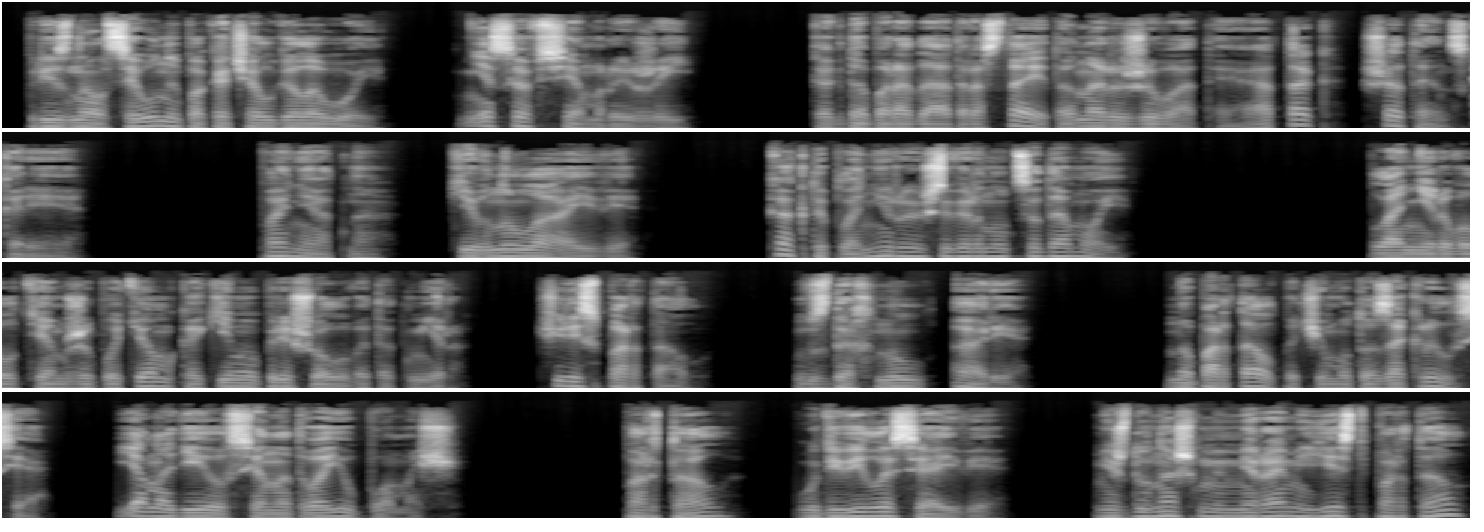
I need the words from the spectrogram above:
— признался он и покачал головой. «Не совсем рыжий. Когда борода отрастает, она рыжеватая, а так шатен скорее». «Понятно», — кивнула Айви. «Как ты планируешь вернуться домой?» Планировал тем же путем, каким и пришел в этот мир. Через портал. Вздохнул Ари. Но портал почему-то закрылся. Я надеялся на твою помощь». «Портал?» – удивилась Айви. «Между нашими мирами есть портал?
